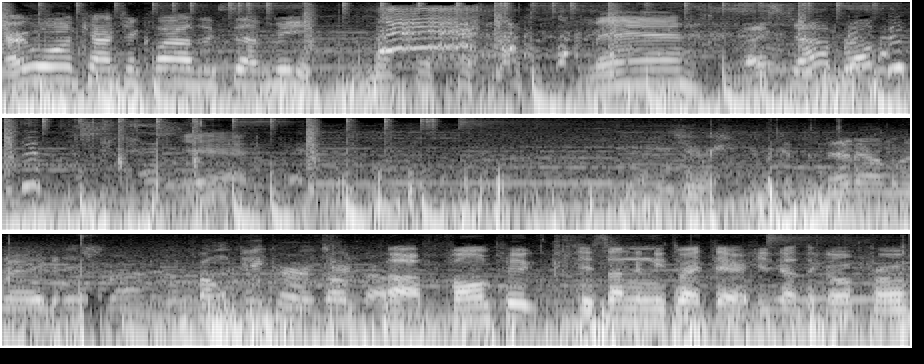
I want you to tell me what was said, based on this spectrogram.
Everyone catching clouds except me. Man, Nice job, brother. yeah. Here's get the net out of the way. Get this rod out. Phone pick or a GoPro? Uh, phone pick is underneath right there. He's got the GoPro.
